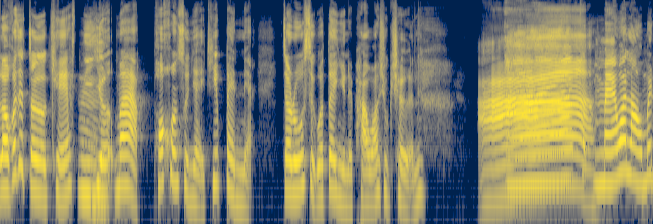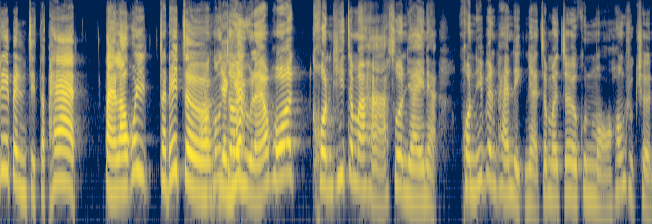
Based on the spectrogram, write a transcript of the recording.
เราก็จะเจอเคสนี้อืมเยอะมาก เพราะคนส่วนใหญ่ที่เป็นเนี่ยจะรู้สึกว่าตัวเองอยู่ในภาวะฉุกเฉิน อ่าอ่าแม้ว่าเราไม่ได้เป็นจิตแพทย์ แต่เราก็จะได้เจอเราต้องอย่างเจอเงี้ยอยู่แล้ว เพราะว่าคนที่จะมาหาส่วนใหญ่เนี่ย คนที่เป็นแพนิคเนี่ยจะมาเจอคุณหมอห้องฉุกเฉิน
